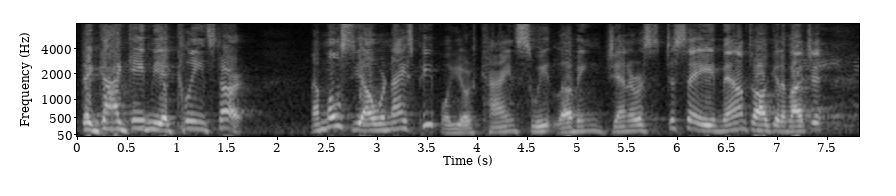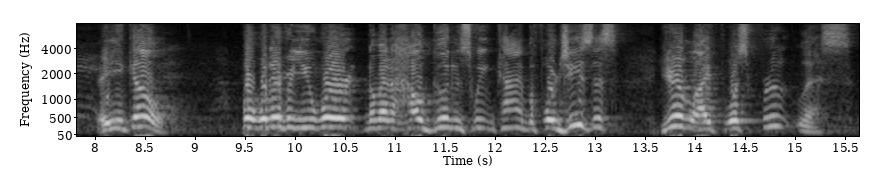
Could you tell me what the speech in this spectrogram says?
that God gave me a clean start. Now, most of y'all were nice people. You're kind, sweet, loving, generous. Just say amen. I'm talking about you. There you go. But whatever you were, no matter how good and sweet and kind before Jesus, your life was fruitless.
